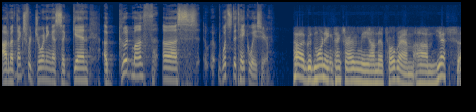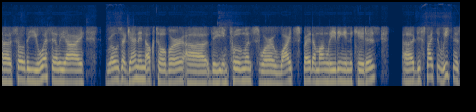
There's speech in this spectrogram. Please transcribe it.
Ataman, thanks for joining us again. A good month. Uh, what's the takeaways here? Uh, good morning. Thanks for having me on the program. Um, yes, uh, so the U.S. LEI rose again in October. Uh, the improvements were widespread among leading indicators, uh, despite the weakness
